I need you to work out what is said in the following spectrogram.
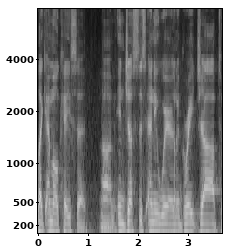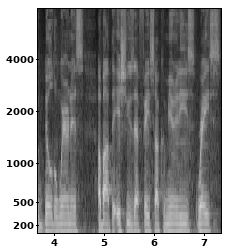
like MLK said, um, Injustice Anywhere done a great job to build awareness about the issues that face our communities, race,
